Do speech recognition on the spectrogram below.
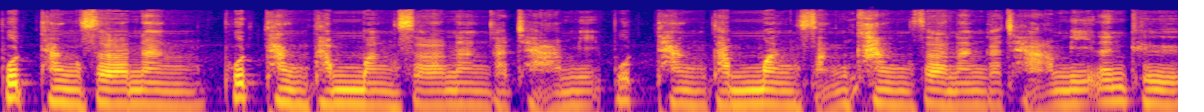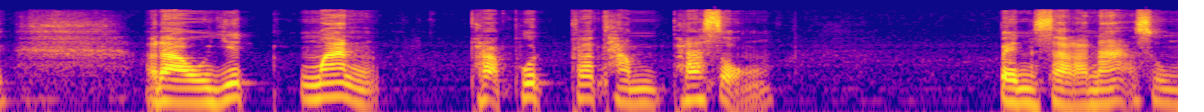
พุทธังสรนัง พุทธังธรรมังสรนังกฉามิ พุทธังธรรมังสังฆังสรนังกฉามิ นั่นคือ เรายึดมั่น พระพุทธพระธรรมพระสงฆ์เป็นสารณะสูง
